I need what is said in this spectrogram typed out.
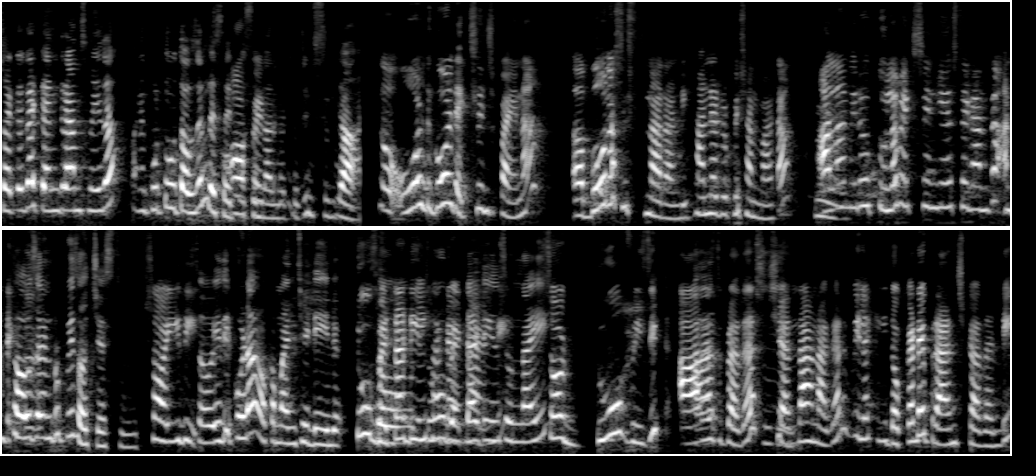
చక్కగా టెన్ గ్రామ్స్ మీద మనకు టూ థౌసండ్ లెస్ అయిపోతుంది అన్నట్టు. సో ఓల్డ్ గోల్డ్ ఎక్స్చేంజ్ పైన బోనస్ ఇస్తున్నారండి హండ్రెడ్ రూపీస్ అన్నమాట. అలా మీరు తులం ఎక్స్చేంజ్ చేస్తే కనుక అంటే థౌసండ్ రూపీస్ వచ్చేస్తుంది. సో ఇది సో ఇది కూడా ఒక మంచి deal. Two better deals better deals ఉన్నాయి. So do visit RS brothers Chandanagar వీళ్ళకి ఇది ఒక్కటే బ్రాంచ్ కాదండి.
